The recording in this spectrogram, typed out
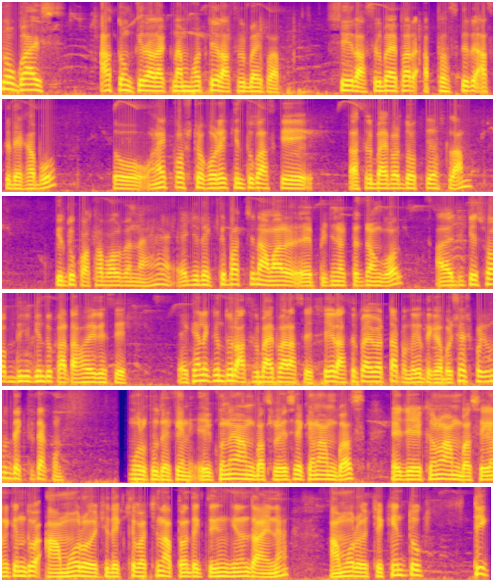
সো গাইস আতঙ্কের আর এক নাম হচ্ছে রাসেল বাইপার সেই রাসেল বাইপার আপনাদের আজকে দেখাবো। তো, অনেক কষ্ট করে কিন্তু আজকে রাসেল বাইপার ধরতে আসলাম। কিন্তু কথা বলবেন না হ্যাঁ? এই যে দেখতে পাচ্ছেন আমার পিছনে একটা জঙ্গল। আর এদিকে সব দিকে কিন্তু কাটা হয়ে গেছে। এখানে কিন্তু রাসেল বাইপার আছে। সেই রাসেল বাইপারটা আপনাদেরকে দেখাবো। শেষ পর্যন্ত দেখতে থাকুন। মূলত দেখেন, এখানে আম গাছ রয়েছে, এখানে আম গাছ। এই যে এখানেও আম গাছ। এখানে কিন্তু আমও রয়েছে, দেখতে পাচ্ছেন? আপনারা দেখতে কিনা জানি না। আমও রয়েছে। কিন্তু ঠিক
